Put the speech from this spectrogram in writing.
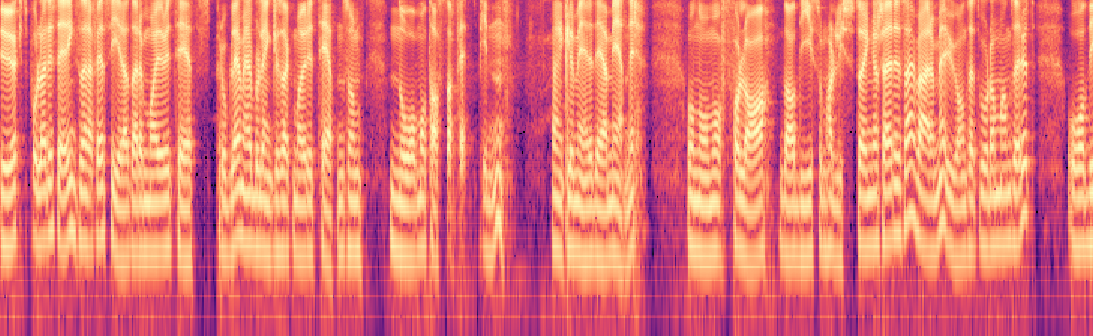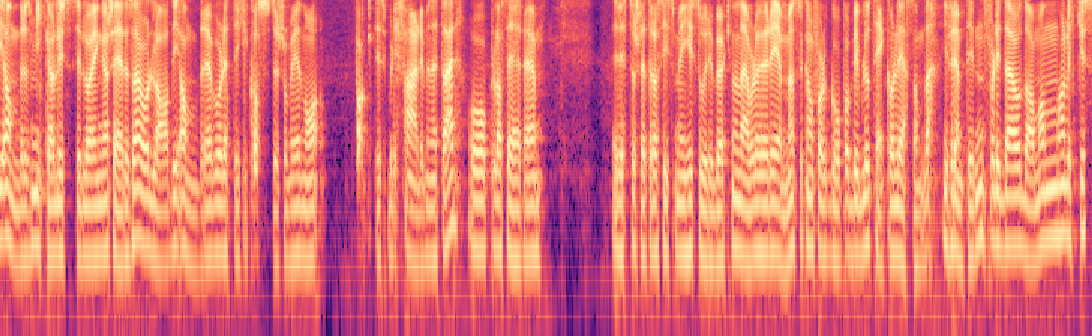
økt polarisering. Så det er derfor jeg sier at det er et majoritetsproblem. Jeg burde egentlig sagt majoriteten som nå må ta stafettpinnen. Det er egentlig mer det jeg mener. Og nå må forla da de som har lyst til å engasjere seg, være med, uansett hvordan man ser ut og de andre som ikke har lyst til å engasjere seg, og la de andre hvor dette ikke koster så mye nå, faktisk bli ferdig med dette her, og plassere rett og slett rasisme i historiebøkene der hvor det hører hjemme, så kan folk gå på biblioteket og lese om det i fremtiden. fordi det er jo da man har lykkes.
